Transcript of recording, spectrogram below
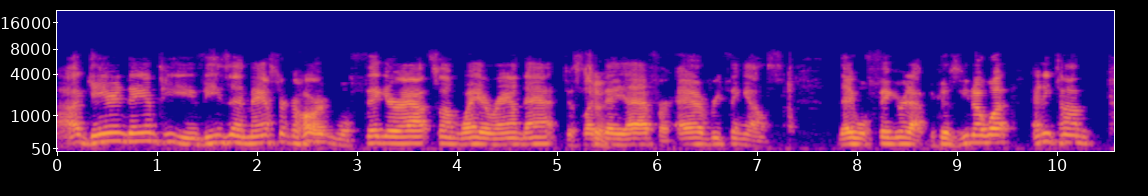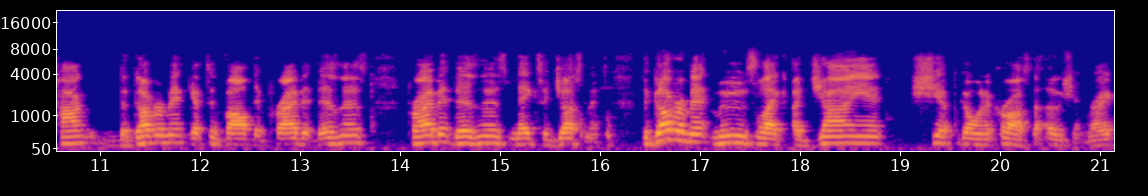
I guarantee you, Visa and Mastercard will figure out some way around that, just like Sure. they have for everything else. They will figure it out because you know what? Anytime con- the government gets involved in private business, private business makes adjustments. The government moves like a giant ship going across the ocean, right?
